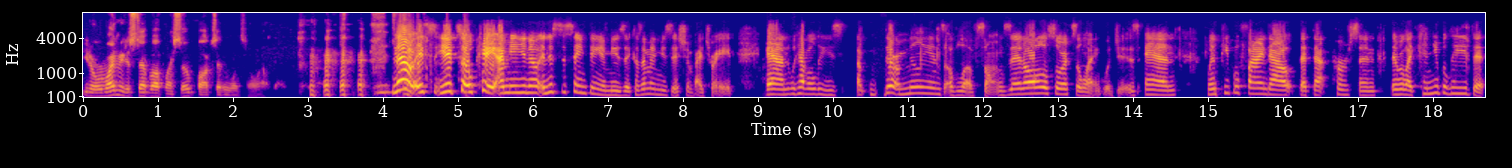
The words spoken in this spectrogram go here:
you know, remind me to step off my soapbox every once in a while, no, it's it's okay. I mean, you know, and it's the same thing in music because I'm a musician by trade, and we have all these. Uh, there are millions of love songs in all sorts of languages, and when people find out that that person, they were like, "Can you believe that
